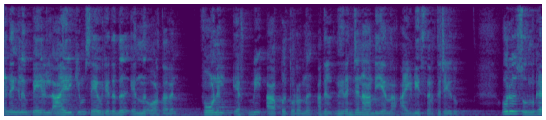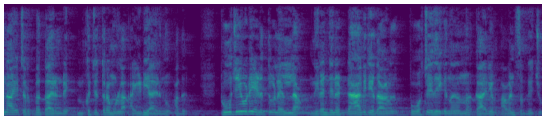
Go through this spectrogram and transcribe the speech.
ഏതെങ്കിലും പേരിൽ ആയിരിക്കും സേവ് ചെയ്തത് എന്ന് ഓർത്തവൻ ഫോണിൽ എഫ് ബി ആപ്പ് തുറന്ന് അതിൽ നിരഞ്ജനാദി എന്ന ഐ ഡി സെർച്ച് ചെയ്തു. ഒരു സുമുഖനായ ചെറുപ്പക്കാരന്റെ മുഖചിത്രമുള്ള ഐ ഡി ആയിരുന്നു അത്. പൂജയുടെ എഴുത്തുകളെല്ലാം നിരഞ്ജന് ടാഗ് ചെയ്താണ് പോസ്റ്റ് ചെയ്തിരിക്കുന്നതെന്ന കാര്യം അവൻ ശ്രദ്ധിച്ചു.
